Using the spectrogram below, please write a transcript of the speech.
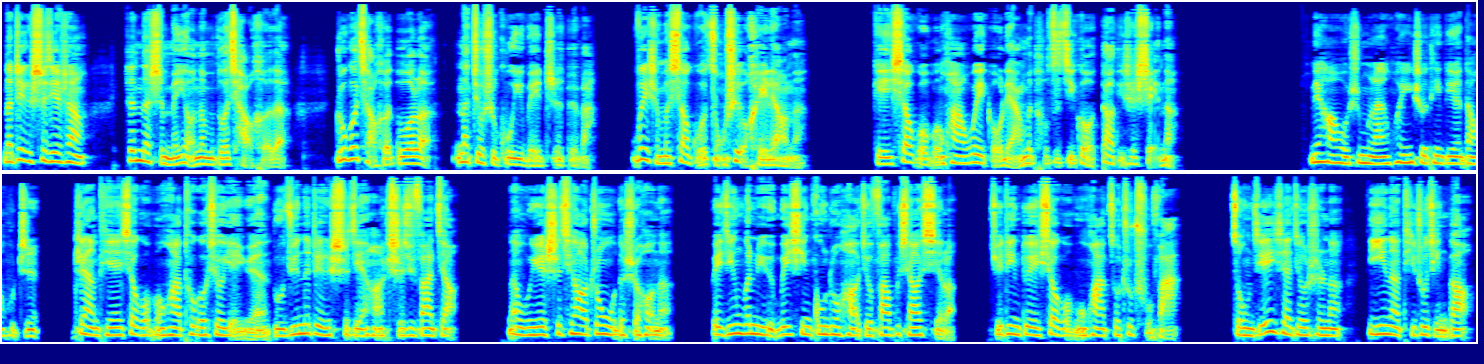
那这个世界上真的是没有那么多巧合的。如果巧合多了，那就是故意为之，对吧？为什么效果总是有黑料呢？给效果文化喂狗粮的投资机构到底是谁呢？你好，我是木兰，欢迎收听《订阅当户知》。这两天，效果文化脱口秀演员鲁军的这个事件哈持续发酵。那五月十七号中午的时候呢，北京文旅微信公众号就发布消息了，决定对效果文化作出处罚。总结一下就是呢，第一呢，提出警告。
